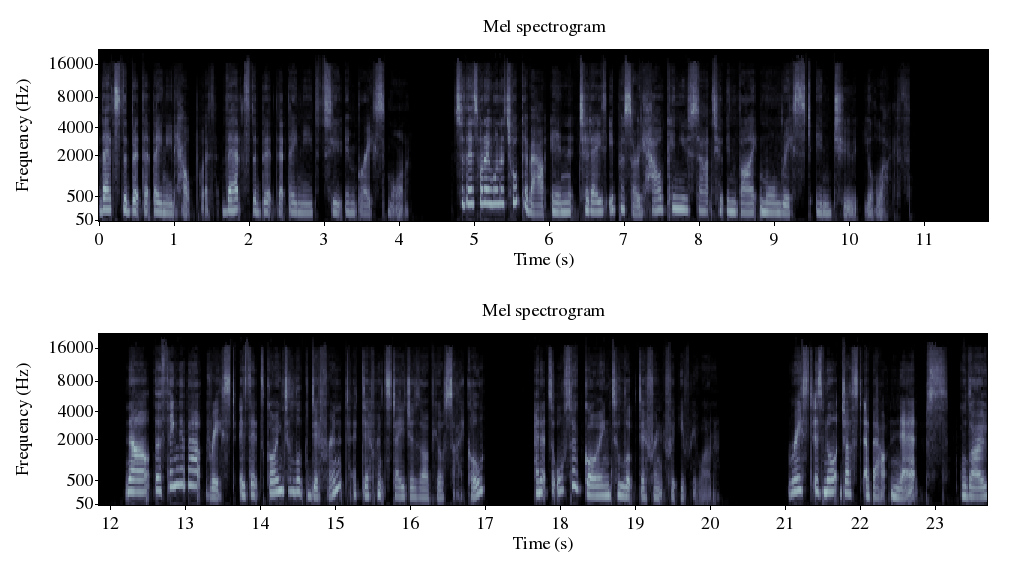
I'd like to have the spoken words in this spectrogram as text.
that's the bit that they need help with. That's the bit that they need to embrace more. So that's what I want to talk about in today's episode. How can you start to invite more rest into your life? Now, the thing about rest is it's going to look different at different stages of your cycle, and it's also going to look different for everyone. Rest is not just about naps, although,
